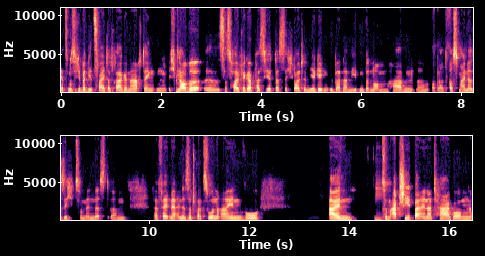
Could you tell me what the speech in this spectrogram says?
Jetzt muss ich über die zweite Frage nachdenken. Ich glaube, äh, es ist häufiger passiert, dass sich Leute mir gegenüber daneben benommen haben, äh, oder aus meiner Sicht zumindest. Ähm, da fällt mir eine Situation ein, wo ein zum Abschied bei einer Tagung,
